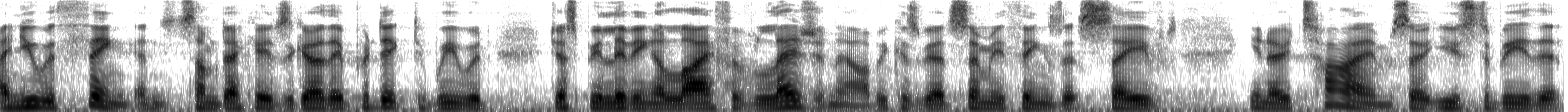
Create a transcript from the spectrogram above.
And you would think, and some decades ago they predicted we would just be living a life of leisure now because we had so many things that saved, you know, time. So it used to be that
